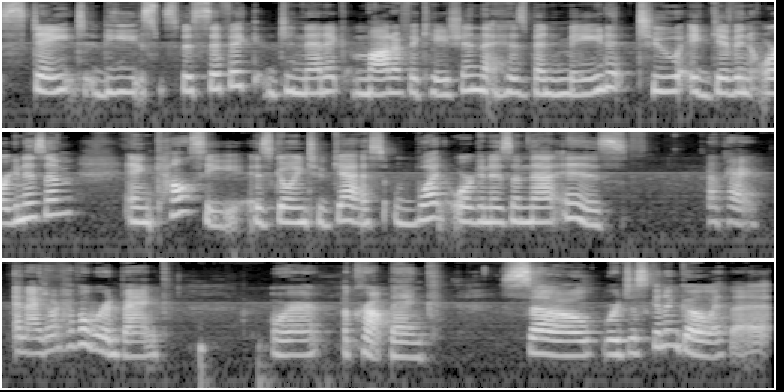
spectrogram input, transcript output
state the specific genetic modification that has been made to a given organism, and Kelsey is going to guess what organism that is. Okay. And I don't have a word bank or a crop bank. So we're just to go with it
